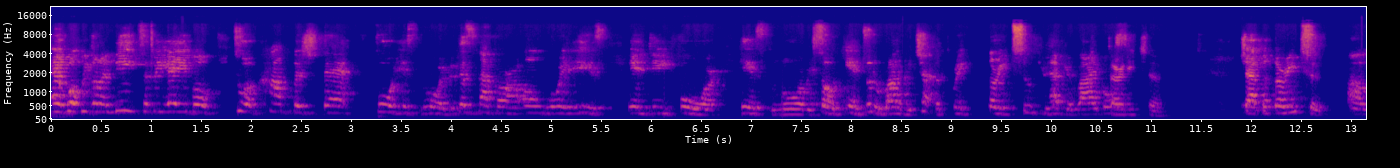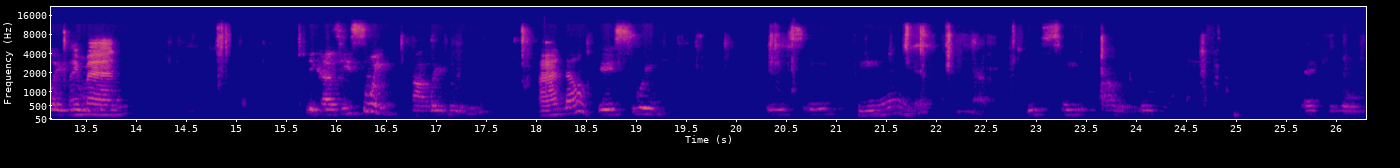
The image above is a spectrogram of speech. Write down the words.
And what we're going to need to be able to accomplish that for his glory, because it's not for our own glory, it is indeed for his glory. So again, Deuteronomy chapter 3, 32, if you have your Bible. 32. Chapter 32. Hallelujah. Amen. Because he's sweet. Hallelujah. I know. He's sweet. He's sweet. Yes. He's sweet. Hallelujah. Thank you, Lord.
